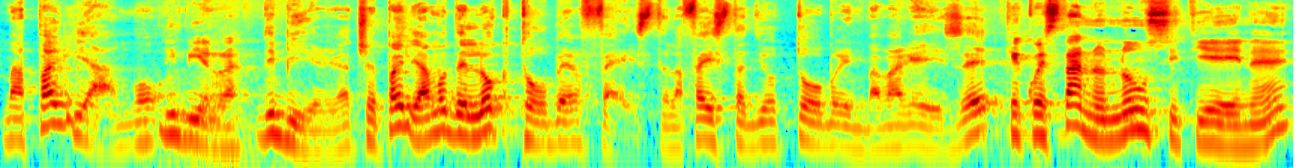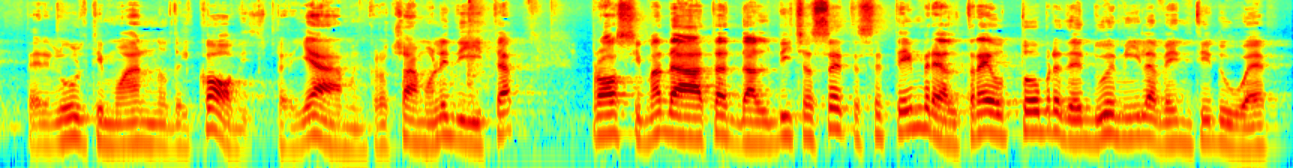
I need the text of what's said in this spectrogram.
ma parliamo di birra. Di birra, cioè parliamo dell'Oktoberfest, la festa di ottobre in bavarese. Che quest'anno non si tiene per l'ultimo anno del Covid, speriamo, incrociamo le dita, prossima data dal 17 settembre al 3 ottobre del 2022.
